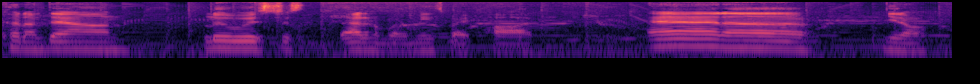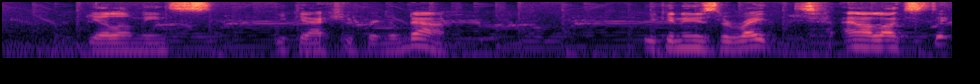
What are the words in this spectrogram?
cut them down. Blue is just, I don't know what it means by pod. And, uh, you know, yellow means you can actually bring them down. You can use the right analog stick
